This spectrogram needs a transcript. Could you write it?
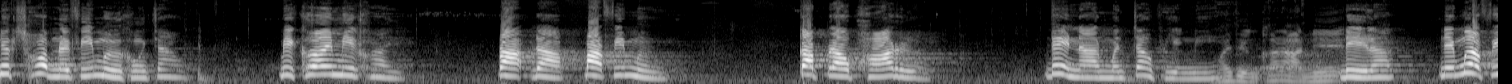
นึกชอบในฝีมือของเจ้า ไม่เคยมีใคร ประดาบปาดฝีมือ กับเราพาเรือง ได้นานเหมือนเจ้าเพียงนี้ ไม่ถึงขนาดนี้ ดีแล้วในเมื่อฝี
